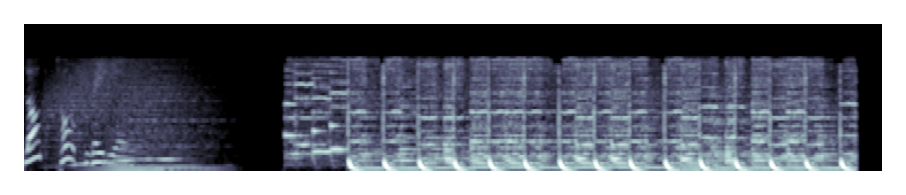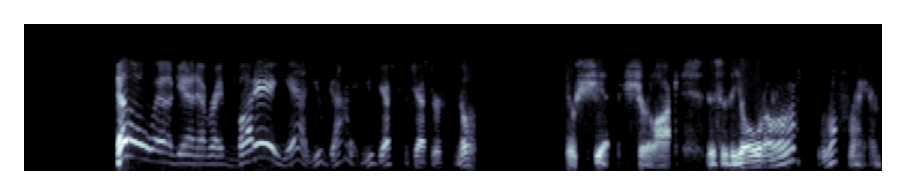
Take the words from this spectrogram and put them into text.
Blog Talk Radio. Hello again, everybody. Yeah, you got it. You guessed it, Chester. No, no shit, Sherlock. This is the old Rough Rider,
